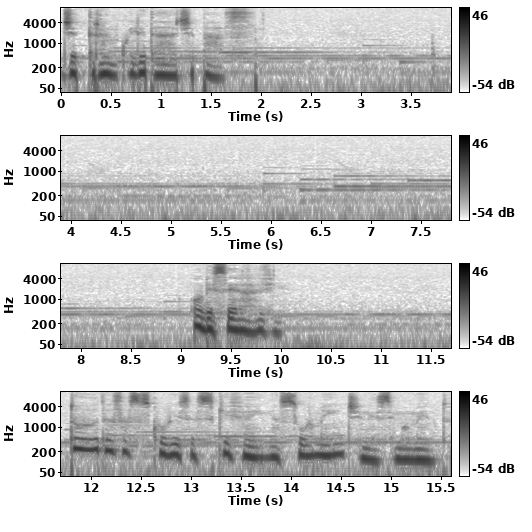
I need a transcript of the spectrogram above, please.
de tranquilidade e paz. Observe todas as coisas que vêm à sua mente nesse momento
